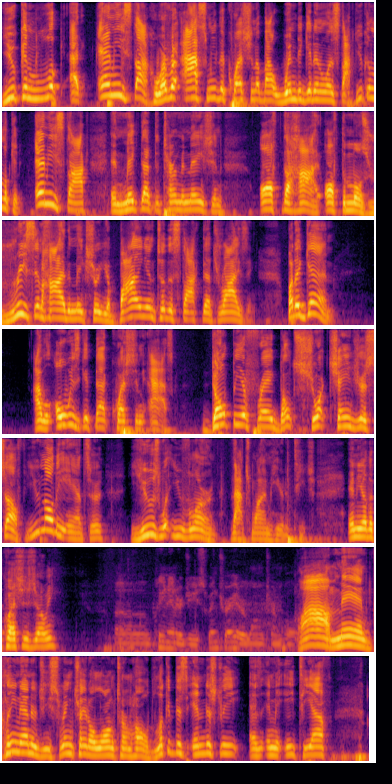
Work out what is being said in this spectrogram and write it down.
You can look at any stock. Whoever asked me the question about when to get into a stock, you can look at any stock and make that determination off the high, off the most recent high to make sure you're buying into the stock that's rising. But again, I will always get that question asked. Don't be afraid. Don't shortchange yourself. You know the answer. Use what you've learned. That's why I'm here to teach. Any other questions, Joey? Clean energy, swing trade or long term hold? Ah, man, clean energy, swing trade or long term hold. Look at this industry as in the ETF.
